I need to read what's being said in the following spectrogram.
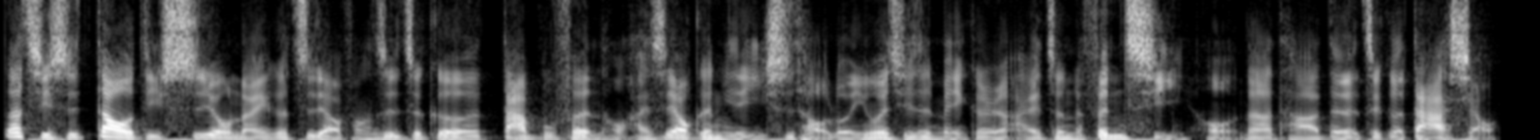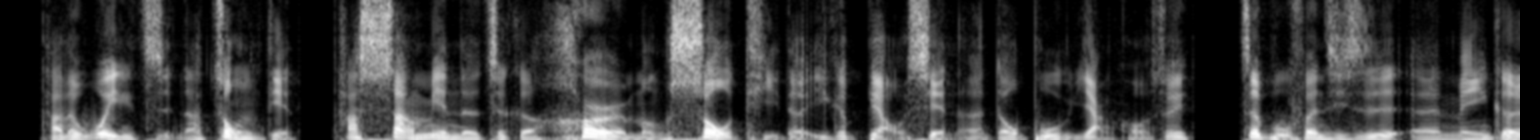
那其实到底适用哪一个治疗方式，这个大部分吼还是要跟你的医师讨论，因为其实每个人癌症的分期吼，那它的这个大小。它的位置，那重点，它上面的这个荷尔蒙受体的一个表现呃都不一样哦，所以这部分其实呃每一个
